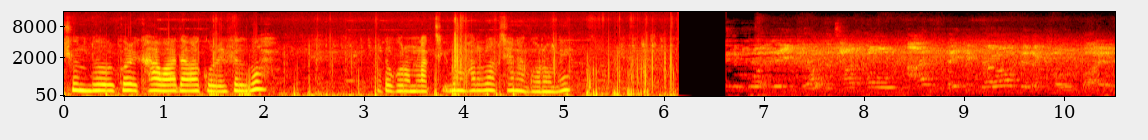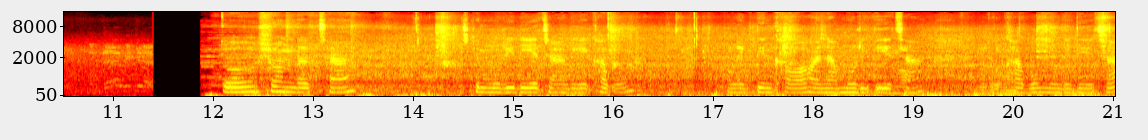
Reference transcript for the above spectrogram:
সুন্দর করে খাওয়া দাওয়া করে ফেলব। এত গরম লাগছে একদম ভালো লাগছে না গরমে। তো সন্ধ্যা চা। আজকে মুড়ি দিয়ে চা দিয়ে খাব। অনেকদিন খাওয়া হয় না, মুড়ি দিয়ে চা। তো খাব মুড়ি দিয়ে চা।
